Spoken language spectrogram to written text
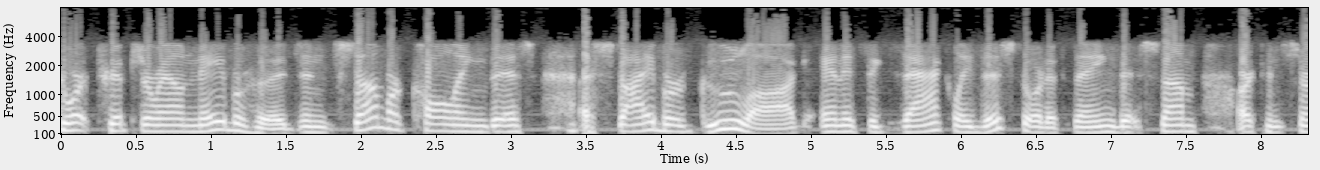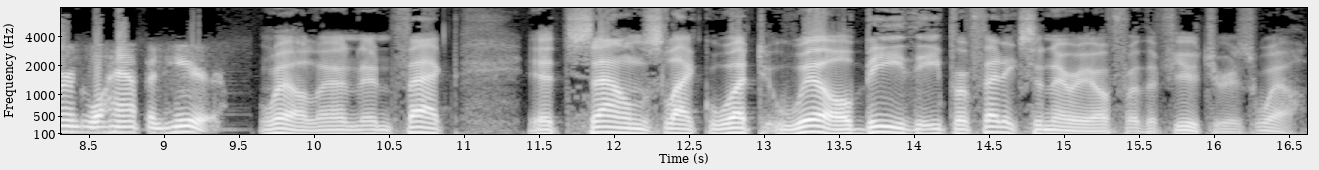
short trips around neighborhoods. And some are calling this a cyber gulag, and it's exactly this sort of thing that some are concerned will happen here. Well, and in fact, it sounds like what will be the prophetic scenario for the future as well.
